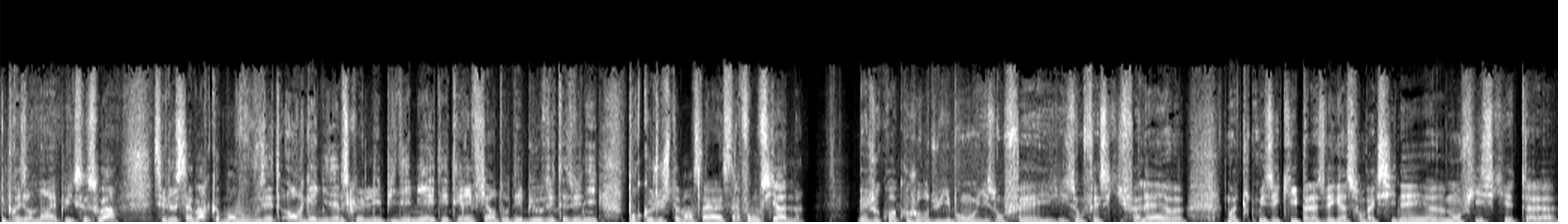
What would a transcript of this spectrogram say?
du président de la République ce soir, c'est de savoir comment vous vous êtes organisé parce que l'épidémie a été terrifiante au début aux États-Unis pour que justement ça, ça fonctionne. Ben, je crois qu'aujourd'hui, bon, ils ont fait, ils ont fait ce qu'il fallait. Euh, moi, toutes mes équipes à Las Vegas sont vaccinées. Euh, mon fils, qui est à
